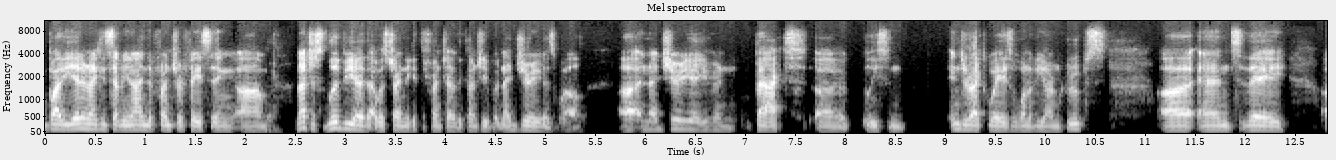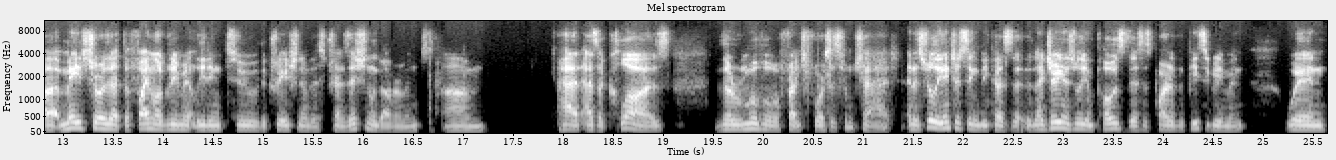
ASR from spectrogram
By the end of 1979, the French were facing um, not just Libya that was trying to get the French out of the country, but Nigeria as well. Uh, and Nigeria even backed, uh, at least in indirect ways, one of the armed groups. Uh, and they uh, made sure that the final agreement leading to the creation of this transitional government um, had as a clause the removal of French forces from Chad. And it's really interesting because the, the Nigerians really imposed this as part of the peace agreement when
